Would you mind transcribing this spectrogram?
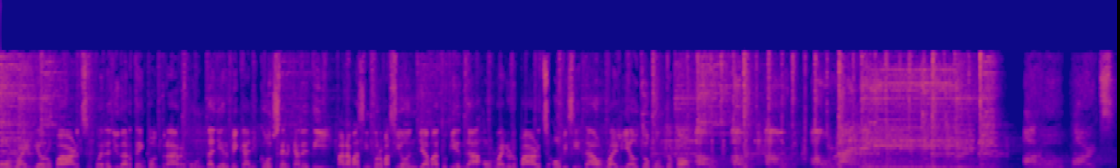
O'Reilly Auto Parts puede ayudarte a encontrar un taller mecánico cerca de ti. Para más información, llama a tu tienda O'Reilly Auto Parts o visita oreillyauto.com. oh, oh, O'Reilly Auto Parts.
